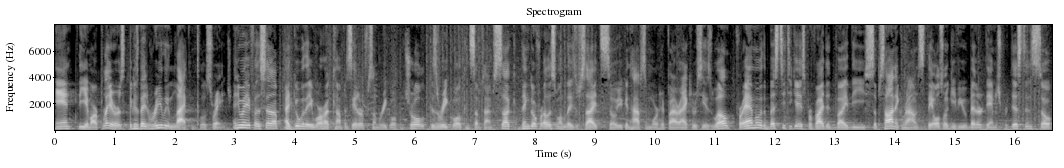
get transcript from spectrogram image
and DMR players because they really lack in close range. Anyway, for the setup, I'd go with a Warhawk compensator for some recoil control, because recoil can sometimes suck. Then go for LS1 laser sights so you can have some more hipfire accuracy as well. For ammo, the best TTK is provided by the subsonic rounds. They also give you better damage per distance, so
